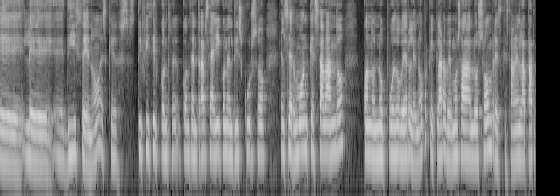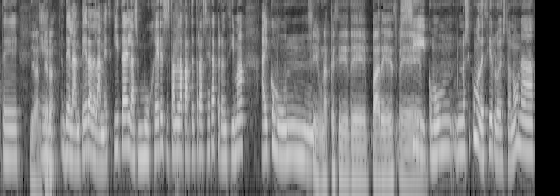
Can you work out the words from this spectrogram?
eh, le eh, dice, ¿no? Es que es difícil concentrarse ahí con el discurso, el sermón que está dando cuando no puedo verle, ¿no? Porque claro, vemos a los hombres que están en la parte delantera, eh, delantera de la mezquita y las mujeres están en la parte trasera, pero encima hay como un... Sí, una especie de pared. Sí, como un... no sé cómo decirlo esto, ¿no? Una...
